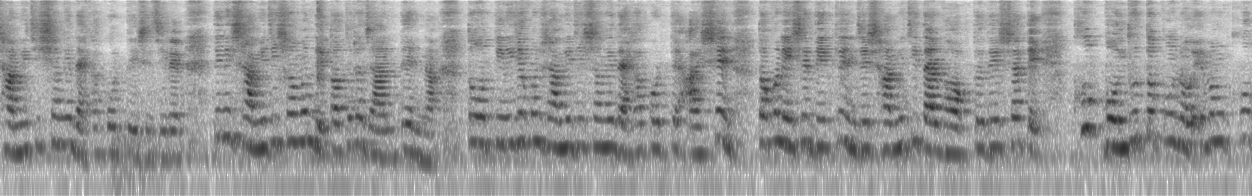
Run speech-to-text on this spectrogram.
স্বামীজির সঙ্গে দেখা করতে এসেছিলেন। তিনি স্বামীজি সম্বন্ধে ততটা জানতেন না। তো তিনি যখন স্বামীজির সঙ্গে দেখা করতে আসেন, তখন এসে দেখলেন যে স্বামীজি তার ভক্তদের সাথে খুব বন্ধুত্বপূর্ণ এবং খুব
